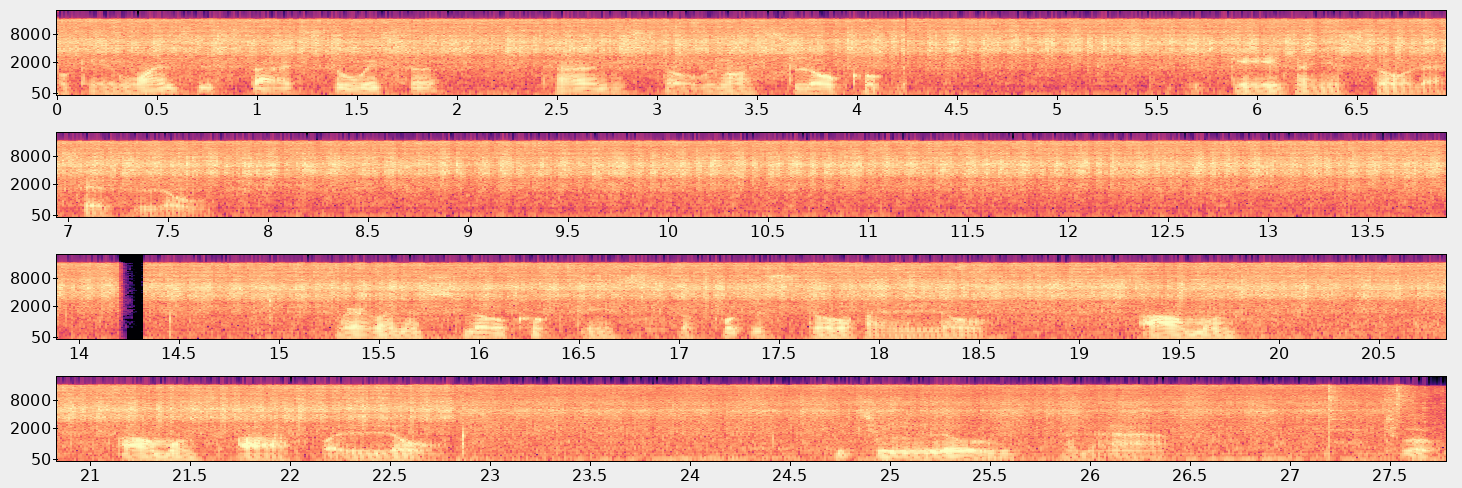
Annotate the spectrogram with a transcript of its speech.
Okay once it starts to whistle turn the stove we're to slow cook. It the gauge on your stove that says low slow cook this. So put the stove on low. Almost almost off but low. Between low and uh, off cook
